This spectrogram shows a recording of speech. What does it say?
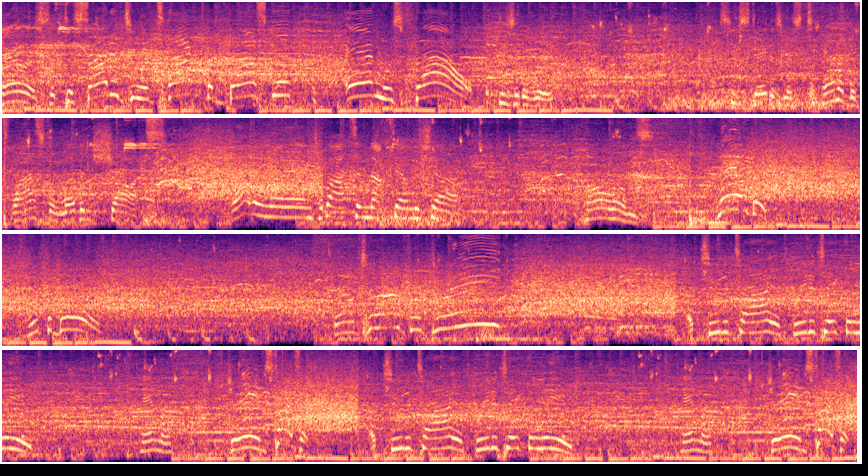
Harris decided to attack the basket and was fouled. Cookies of the week. NC State has missed 10 of its last 11 shots. That one went in. Spots and knocked down the shot. Collins nailed it with the board. Brown turn for three. Two to tie, a three to take the lead. Hammer. James ties it. A two to tie, a three to take the lead. Hammer. James ties it.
